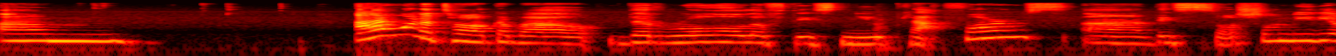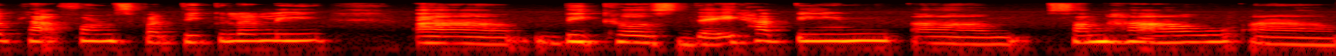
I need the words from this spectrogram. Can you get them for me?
um, I want to talk about the role of these new platforms, uh, these social media platforms particularly, uh, because they have been um, somehow uh,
